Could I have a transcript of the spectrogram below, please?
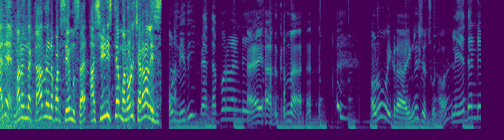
అదే మనం ఇంత కారులో అయిన పాట సేమ్ సార్. ఆ సీడ్ ఇస్తే మనోళ్ళు చరణాలు వేసి పెద్దపురం అండి అనుకున్నా. అవును ఇక్కడ ఇంగ్లీష్ నేర్చుకున్నావా లేదండి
